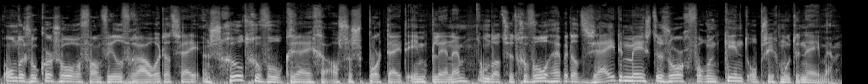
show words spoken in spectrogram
Onderzoekers horen van veel vrouwen dat zij een schuldgevoel krijgen als ze sporttijd inplannen. Omdat ze het gevoel hebben dat zij de meeste zorg voor hun kind op zich moeten nemen.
